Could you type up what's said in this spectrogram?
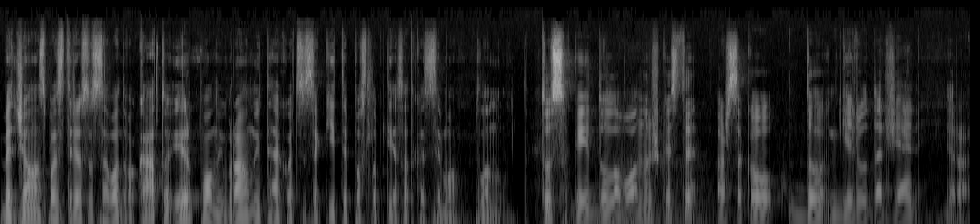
Bet Džonas pasitirė su savo advokatu ir ponui Braunui teko atsisakyti paslapties atkasimo planų. Tu sakai du lavonų iškasti, aš sakau du gėlių darželį yra,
